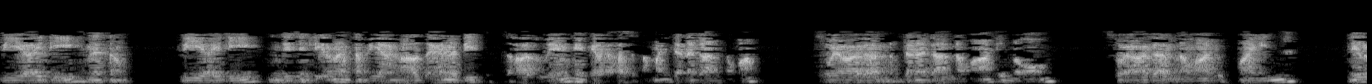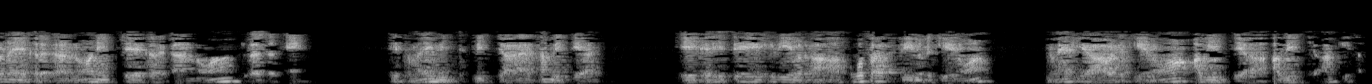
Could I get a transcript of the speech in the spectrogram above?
VID නැත්නම් VID ඉංග්‍රීසියෙන් කියන නැත්නම් වියන්හල් දැන විද් සාධුවෙන් මේක අදහස තමයි දැනගන්නවා සොයා ගන්න දැන ගන්නවා to know සොයා ගන්නවා to find නිර්ණය කර ගන්නවා නිශ්චය කර ගන්නවා රසකේ ඒ තමයි විද්‍යාව නැත්නම් විද්‍යාව ඒක හිතේ කිරීමට අපොසත් වීමට කියනවා නොහැකියාවට කියනවා අවිද්‍යාව අවිද්‍යාව කියලා.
